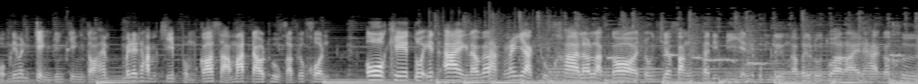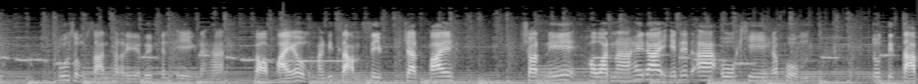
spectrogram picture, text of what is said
ผมนี่มันเก่งจริง ๆ ต่อให้ไม่ได้ทำคลิป ผมก็สามารถเดาถูกกับทุกคน โอเคตัว SR อีกแล้วก็หากไม่อยากถูกฆ่าแล้วหลักก็จงเชื่อฟังซะดีๆอันนี้ผมลืมครับไม่รู้ตัวอะไรนะฮะก็คือผู้สงสารทะเลลึกนั่นเองนะฮะต่อไปครับผมครั้งที่ 30 จัดไปช็อตนี้ภาวนาให้ได้ SSR โอเคครับผมจงติดตาม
